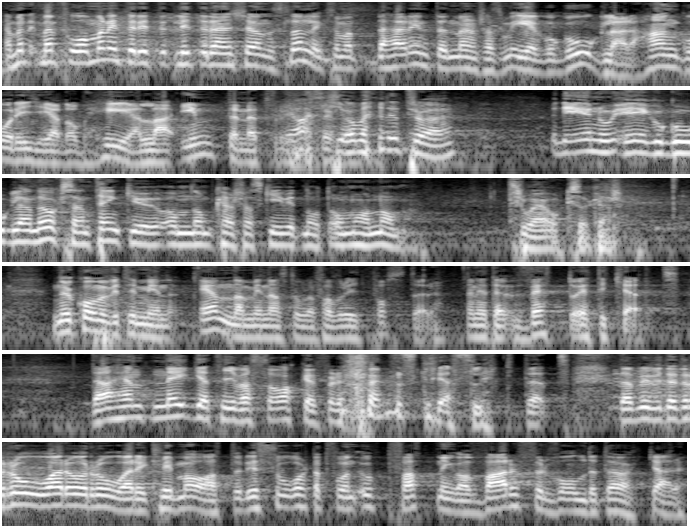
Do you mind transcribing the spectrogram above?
Ja, men, men får man inte lite, lite den känslan liksom att det här är inte en människa som ego-googlar, han går igenom hela internet för Ja, ja men det tror jag. Det är nog ego-googlande också. Han tänker ju om de kanske har skrivit något om honom. Tror jag också kanske. Nu kommer vi till min, en av mina stora favoritposter. Den heter Vett och etikett. Det har hänt negativa saker för det mänskliga släktet. Det har blivit ett råare och råare klimat och det är svårt att få en uppfattning av varför våldet ökar.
